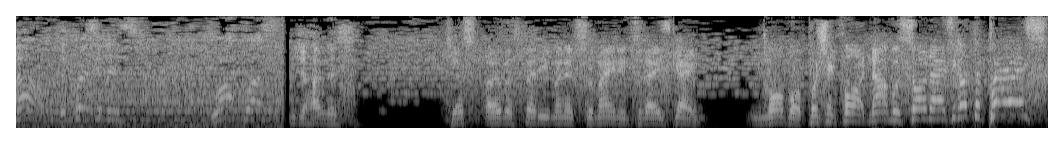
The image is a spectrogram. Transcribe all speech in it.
Now, the question is, what was... Johannes. Just over 30 minutes remain in today's game. Morbo pushing forward. Now Musona, has he got the pace?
